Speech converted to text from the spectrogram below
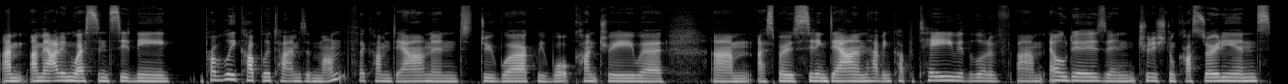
I'm, I'm out in Western Sydney probably a couple of times a month. I come down and do work. We walk country. We're, um, I suppose, sitting down and having a cup of tea with a lot of um, elders and traditional custodians.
